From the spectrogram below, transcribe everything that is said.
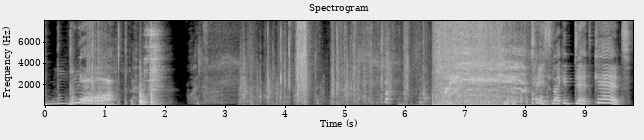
What? Tastes like a dead cat.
